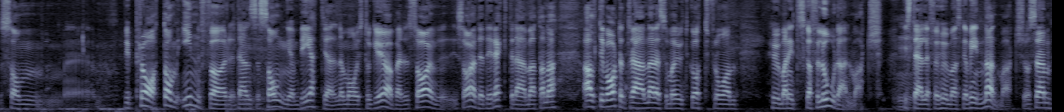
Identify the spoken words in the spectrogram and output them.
som vi pratade om inför den säsongen vet jag när Mois tog över. Sa, sa jag det direkt det där med att han har alltid varit en tränare som har utgått från hur man inte ska förlora en match. Mm. Istället för hur man ska vinna en match. Och sen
